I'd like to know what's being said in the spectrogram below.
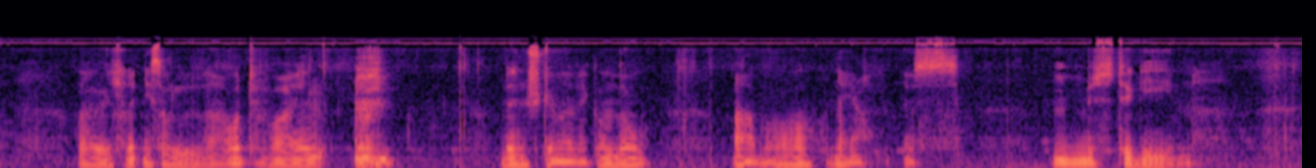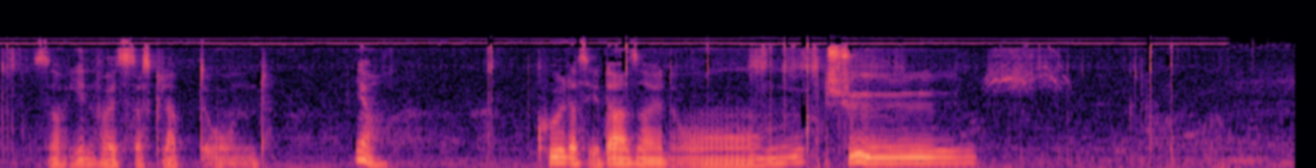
weil ich rede nicht so laut, weil ein bisschen Stimme weg und so. Aber naja, es müsste gehen. So, jedenfalls das klappt und ja. Cool, dass ihr da seid und tschüss.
